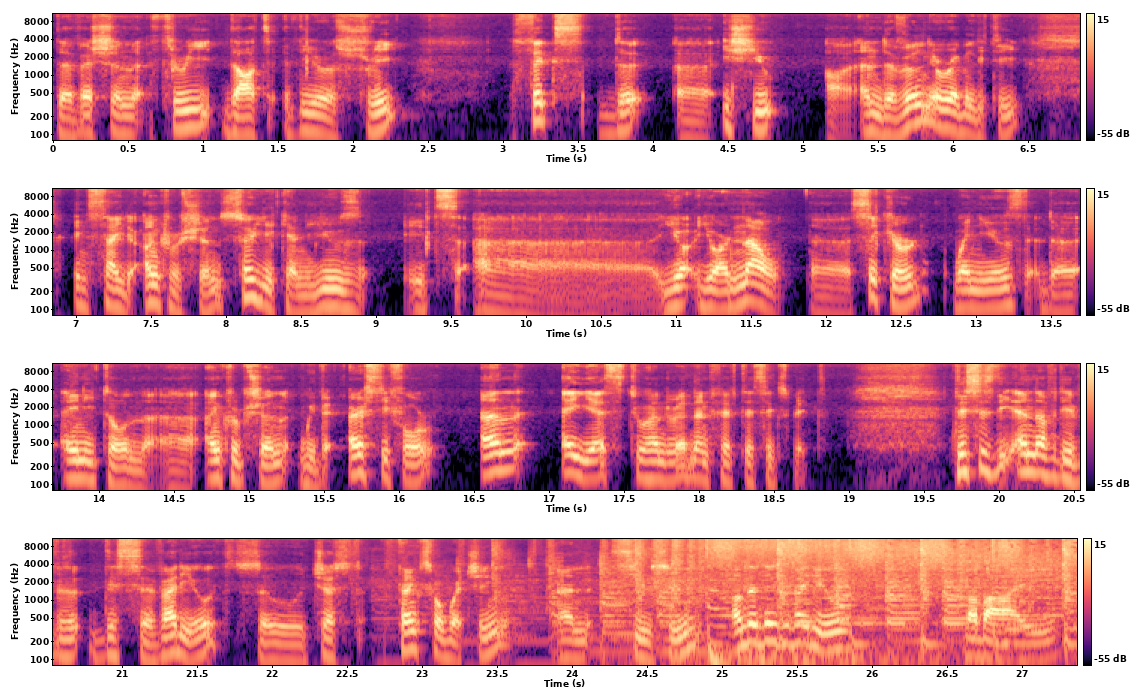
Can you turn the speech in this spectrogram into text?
the version 3.03, fix the uh, issue uh, and the vulnerability inside the encryption so you can use it. Uh, you, you, are now uh, secured when you use the Anytone uh, encryption with RC4 and AES 256 bit. This is the end of the, this uh, video, so just thanks for watching and see you soon on the next video. Bye bye.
